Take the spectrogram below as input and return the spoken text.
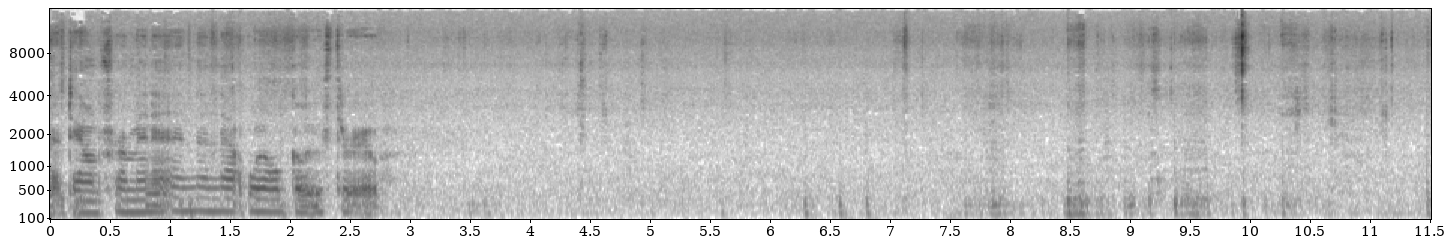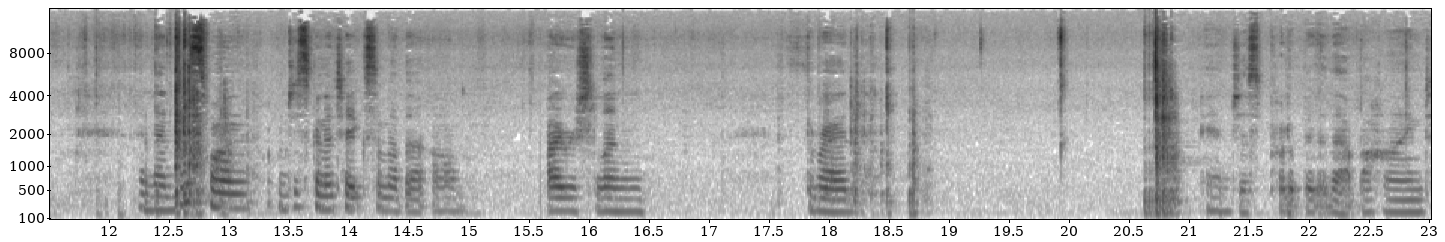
that down for a minute, and then that will glue through. And then this one, I'm just going to take some of the um, Irish linen thread and just put a bit of that behind.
